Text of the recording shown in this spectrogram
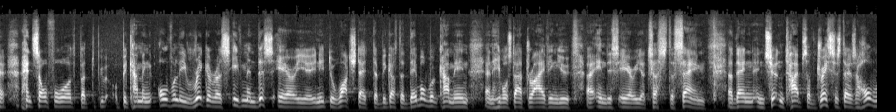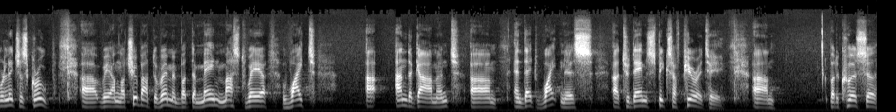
and so forth. But becoming overly rigorous, even in this area, you need to watch that uh, because the devil will come in and he will start driving you in this area just just the same. Uh, then in certain types of dresses, there's a whole religious group uh, where I'm not sure about the women, but the men must wear white uh, undergarment, um, and that whiteness uh, to them speaks of purity. Um, but of course, uh,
